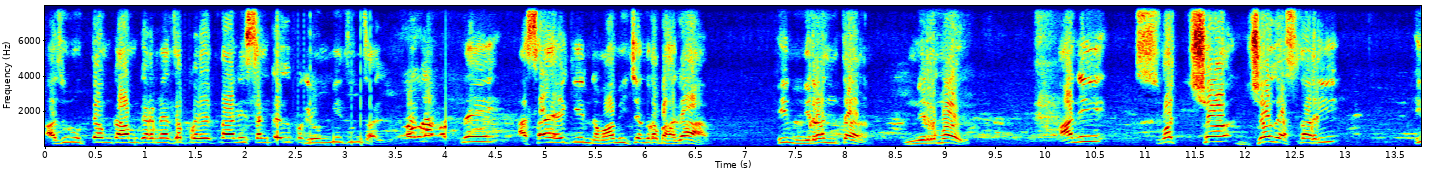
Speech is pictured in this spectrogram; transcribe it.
अजून उत्तम काम करण्याचा प्रयत्न आणि संकल्प घेऊन मी इथून चाललो नाही असं आहे की नमामी चंद्रभागा ही निरंतर निर्मळ आणि स्वच्छ जग असणारी ही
